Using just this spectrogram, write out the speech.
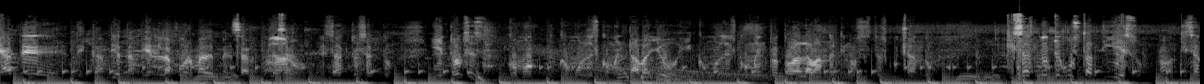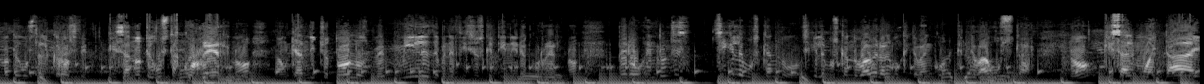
ya te, cambia también la forma de pensar, Claro, exacto, exacto. Y entonces, como, como les comentaba yo y como les comento a toda la banda que nos está escuchando, quizás no te gusta a ti eso, ¿no? Quizás no te gusta el CrossFit, quizás no te gusta correr, ¿no? Aunque han dicho todos los miles de beneficios que tiene ir a correr, ¿no? Pero entonces, síguele buscando, síguele buscando, va a haber algo que te va a, que te va a gustar, ¿no? Quizá el Muay Thai,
